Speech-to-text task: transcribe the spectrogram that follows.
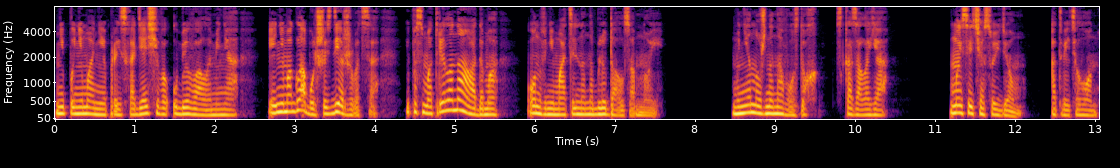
Непонимание происходящего убивало меня. Я не могла больше сдерживаться и посмотрела на Адама. Он внимательно наблюдал за мной. «Мне нужно на воздух», — сказала я. «Мы сейчас уйдем», — ответил он.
